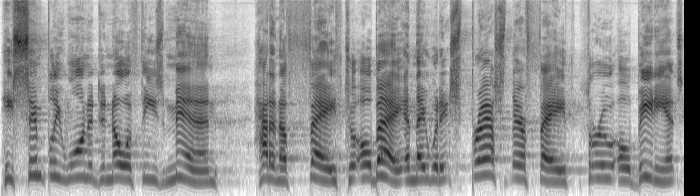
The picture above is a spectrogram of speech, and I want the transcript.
He simply wanted to know if these men had enough faith to obey, and they would express their faith through obedience.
